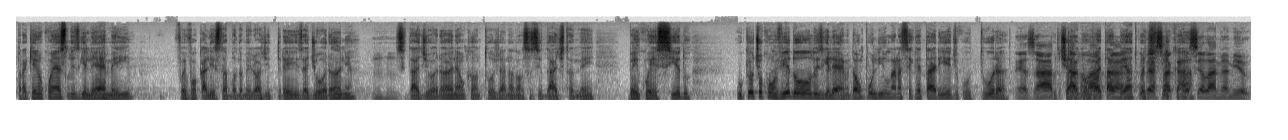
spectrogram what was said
para quem não conhece, Luiz Guilherme aí, foi vocalista da banda Melhor de Três, é de Orânia, cidade de Orânia, é um cantor já na nossa cidade também, bem conhecido. O que eu te convido, Luiz Guilherme, dá um pulinho lá na Secretaria de Cultura. Exato. O Tiagão vai estar pra aberto para te conversar explicar. com você lá, meu amigo.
